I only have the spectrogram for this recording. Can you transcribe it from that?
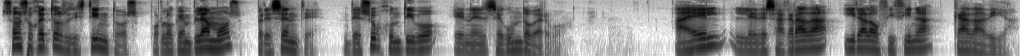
Son sujetos distintos, por lo que empleamos presente de subjuntivo en el segundo verbo. A él le desagrada ir a la oficina cada día.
